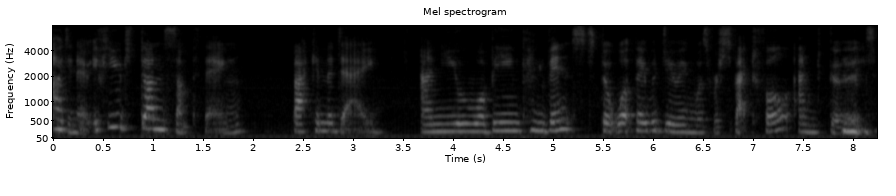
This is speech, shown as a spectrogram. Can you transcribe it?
I don't know, if you'd done something back in the day and you were being convinced that what they were doing was respectful and good, hmm.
